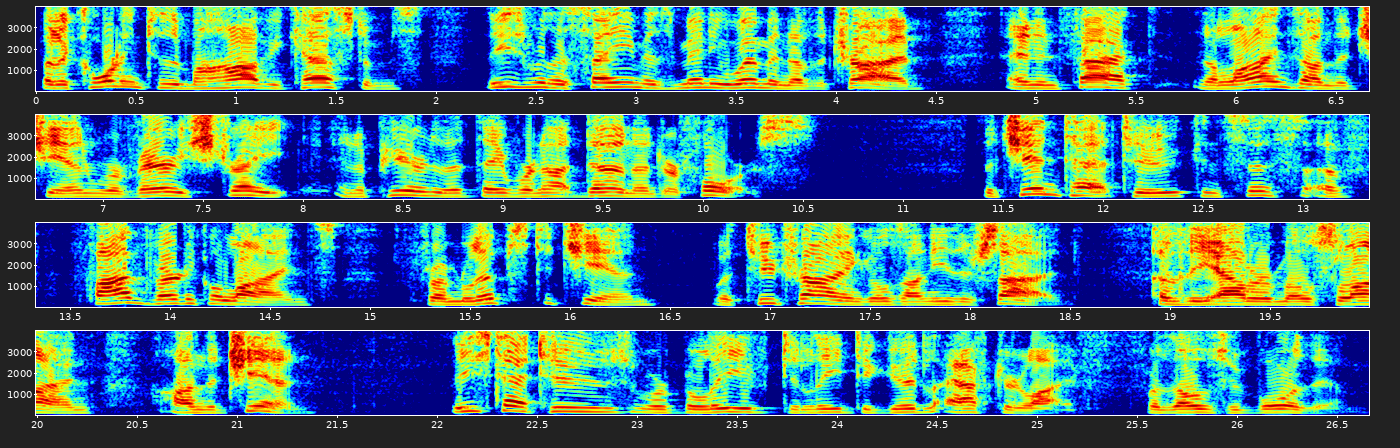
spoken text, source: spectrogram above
but according to the Mojave customs, these were the same as many women of the tribe, and in fact, the lines on the chin were very straight and appeared that they were not done under force. The chin tattoo consists of five vertical lines from lips to chin with two triangles on either side of the outermost line on the chin. These tattoos were believed to lead to good afterlife for those who bore them.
